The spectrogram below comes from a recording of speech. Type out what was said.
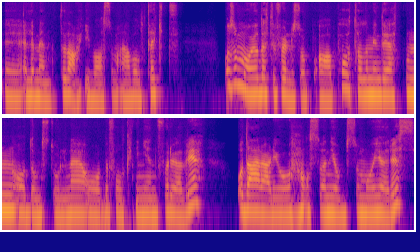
elementet da, i hva som er voldtekt. Og så må jo dette følges opp av påtalemyndigheten og domstolene og befolkningen for øvrig. Og der er det jo også en jobb som må gjøres.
